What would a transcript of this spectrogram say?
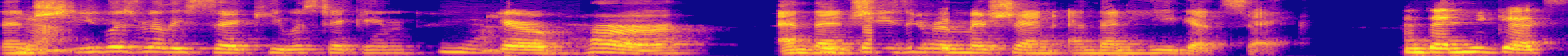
Then Yeah. she was really sick, he was taking yeah. care of her. And then she's in remission, and then he gets sick. And then he gets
